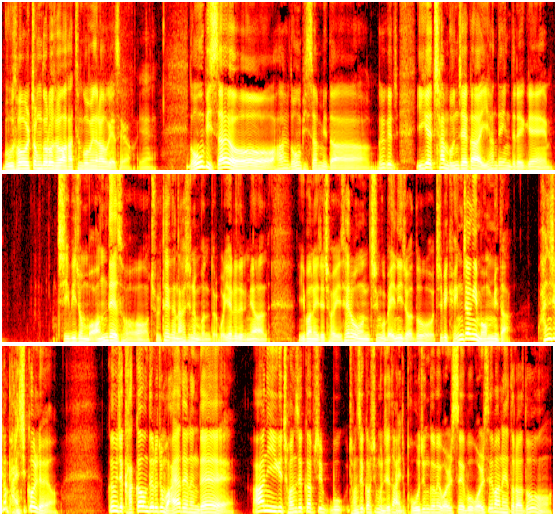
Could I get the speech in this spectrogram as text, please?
무서울 정도로 저와 같은 고민을 하고 계세요. 예. 너무 비싸요. 아, 너무 비쌉니다. 그러니까 이게 참 문제가 이 현대인들에게 집이 좀 먼 데서 출퇴근 하시는 분들, 뭐 예를 들면 이번에 이제 저희 새로운 친구 매니저도 집이 굉장히 멉니다. 한 시간 반씩 걸려요. 그럼 이제 가까운 데로 좀 와야 되는데 아니 이게 전세값이 뭐 전세값이 문제도 아니죠. 보증금에 월세 뭐 월세만 하더라도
